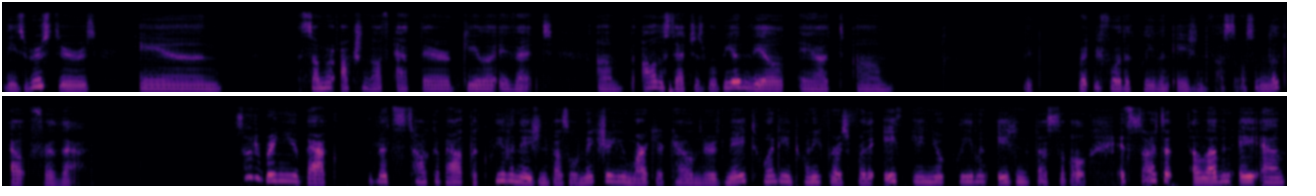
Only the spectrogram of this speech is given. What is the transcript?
these roosters and some are auctioned off at their gala event. Um, but all the statues will be unveiled at um, right before the Cleveland Asian Festival, so look out for that. So, to bring you back, let's talk about the Cleveland Asian Festival. Make sure you mark your calendars May 20 and 21st for the 8th annual Cleveland Asian Festival. It starts at 11 a.m.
